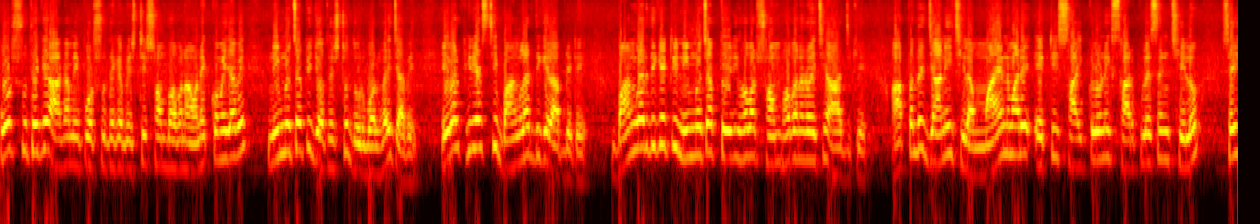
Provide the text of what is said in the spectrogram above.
পরশু থেকে, আগামী পরশু থেকে বৃষ্টির সম্ভাবনা অনেক কমে যাবে, নিম্নচাপটি যথেষ্ট দুর্বল হয়ে যাবে। এবার ফিরে আসছি বাংলার দিকের আপডেটে। বাংলার দিকে একটি নিম্নচাপ তৈরি হওয়ার সম্ভাবনা রয়েছে আজকে। আপনাদের জানিয়েছিলাম, মায়ানমারে একটি সাইক্লোনিক সার্কুলেশন ছিল সেই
